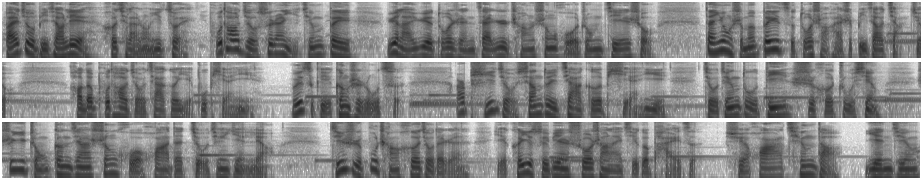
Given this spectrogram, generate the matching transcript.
白酒比较烈，喝起来容易醉。葡萄酒虽然已经被越来越多人在日常生活中接受，但用什么杯子多少还是比较讲究。好的葡萄酒价格也不便宜。威士忌更是如此，而啤酒相对价格便宜，酒精度低，适合助兴，是一种更加生活化的酒精饮料。即使不常喝酒的人，也可以随便说上来几个牌子：雪花、青岛、燕京、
